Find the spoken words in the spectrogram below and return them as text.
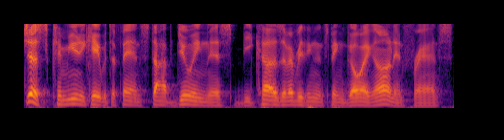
just communicate with the fans, stop doing this because of everything that's been going on in France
